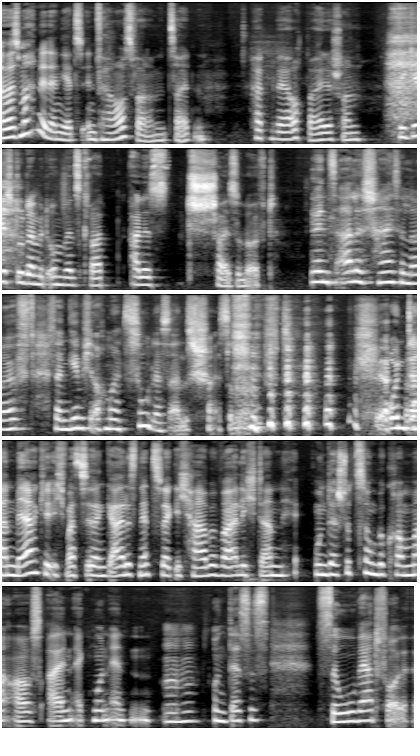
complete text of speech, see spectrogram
Aber was machen wir denn jetzt in herausfordernden Zeiten? Hatten wir ja auch beide schon. Wie gehst du damit um, wenn es gerade alles scheiße läuft? Wenn es alles scheiße läuft, dann gebe ich auch mal zu, dass alles scheiße läuft. Und dann merke ich, was für ein geiles Netzwerk ich habe, weil ich dann Unterstützung bekomme aus allen Ecken und Enden. Und das ist so wertvoll.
